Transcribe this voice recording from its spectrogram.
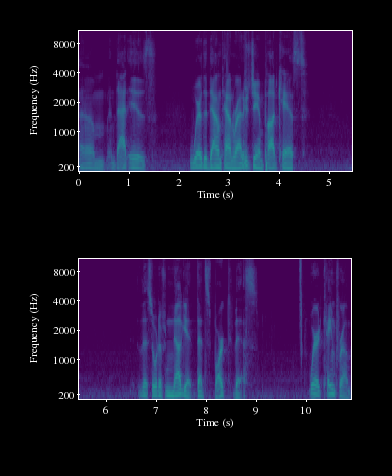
Um, and that is where the Downtown Writers Jam podcast, the sort of nugget that sparked this, where it came from.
